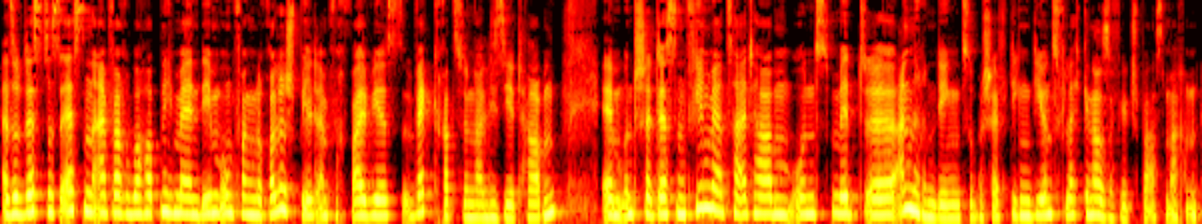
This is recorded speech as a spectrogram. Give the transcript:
Also, dass das Essen einfach überhaupt nicht mehr in dem Umfang eine Rolle spielt, einfach weil wir es wegrationalisiert haben ähm, und stattdessen viel mehr Zeit haben, uns mit äh, anderen Dingen zu beschäftigen, die uns vielleicht genauso viel Spaß machen. Und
